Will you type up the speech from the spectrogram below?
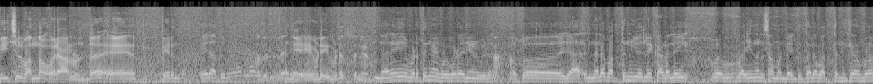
ബീച്ചിൽ വന്ന ഒരാളുണ്ട്. പേരെന്താ? പേര് അതുൽ. ഇവിടെ ഇവിടെ തന്നെയാണ്. ഞാൻ ഇവിടെ തന്നെയാണ് കോഴിക്കോട് തന്നെയാണ് വീട്. അപ്പോൾ ഇന്നലെ പത്ത് മണിക്ക് വലിയ കടൽ വലിയുന്ന സംഭവം ഉണ്ടായിരുന്നു ഇന്നലെ പത്തണിക്ക് മണിക്കാകുമ്പോൾ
